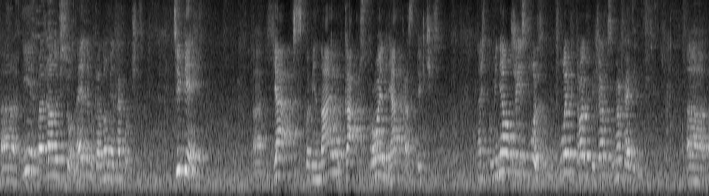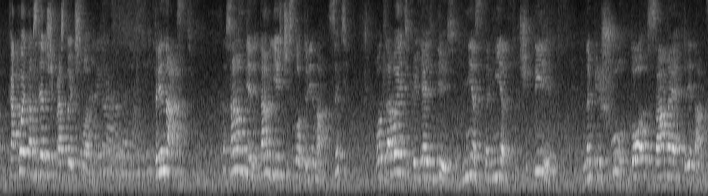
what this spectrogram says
А, и, пожалуй, все. На этом экономия закончится. Теперь а, я вспоминаю, как устроен ряд простых чисел. Значит, у меня уже использованы двойка, тройка, пятерка, семерка, одиннадцать. Э, какое там следующее простое число? 13. На самом деле там есть число 13. Вот давайте-ка я здесь вместо метки 4 напишу то самое 13.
